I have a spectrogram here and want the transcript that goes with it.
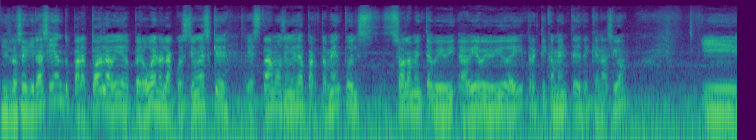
y lo seguirá haciendo para toda la vida, pero bueno, la cuestión es que estamos en ese apartamento, él solamente había vivido ahí prácticamente desde que nació. Y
